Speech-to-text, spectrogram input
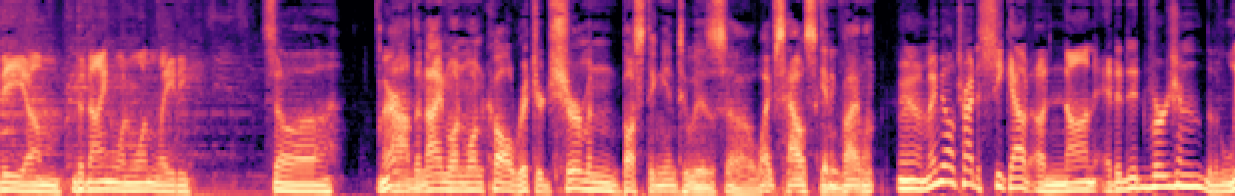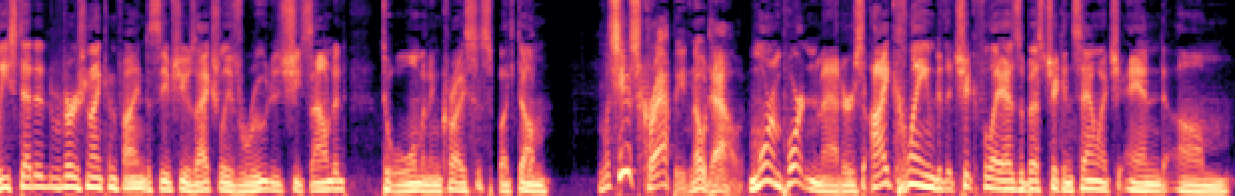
the um the nine one one lady. So, uh, uh, the 911 call, Richard Sherman busting into his uh, wife's house, getting violent. Yeah, maybe I'll try to seek out a non edited version, the least edited version I can find, to see if she was actually as rude as she sounded to a woman in crisis. But, um, well, she was crappy, no doubt. More important matters. I claimed that Chick fil A has the best chicken sandwich, and, um,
